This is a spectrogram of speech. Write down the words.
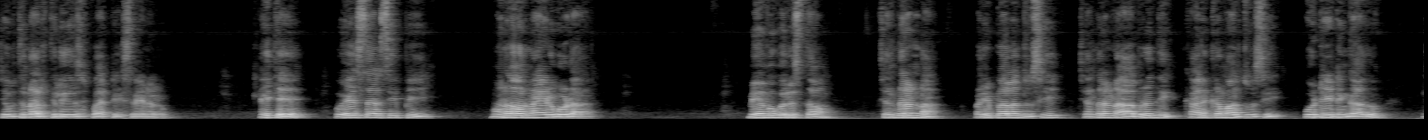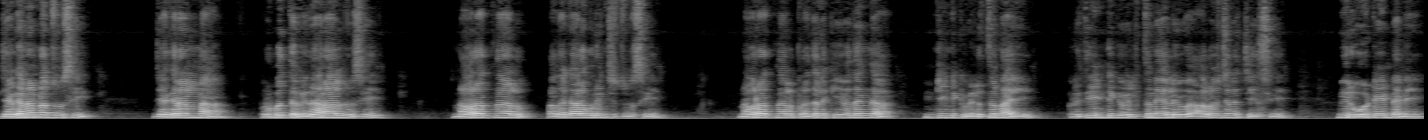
చెబుతున్నారు తెలుగుదేశం పార్టీ శ్రేణులు. అయితే వైఎస్ఆర్సిపి మనోహర్ నాయుడు కూడా మేము గెలుస్తాం చంద్రన్న పరిపాలన చూసి చంద్రన్న అభివృద్ధి కార్యక్రమాలు చూసి ఓటేయటం కాదు జగనన్న చూసి జగనన్న ప్రభుత్వ విధానాలు చూసి నవరత్నాలు పథకాల గురించి చూసి నవరత్నాలు ప్రజలకు ఏ విధంగా ఇంటింటికి వెళుతున్నాయి ప్రతి ఇంటికి వెళుతున్నాయో లేవో ఆలోచన చేసి మీరు ఓటేయండి అని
